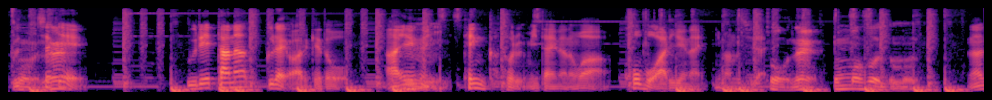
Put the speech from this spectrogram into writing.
ぶっちゃけ売れたなぐらいはあるけどああいう風にうん。天下取るみたいなのはほぼありえない今の時代。そうね。ほんまそうだと思うな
